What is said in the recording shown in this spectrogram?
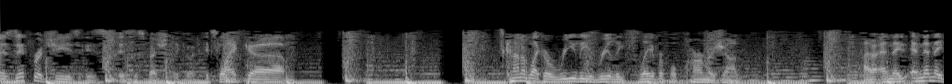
And Mizithra cheese is, is especially good. It's like um, it's kind of like a really really flavorful Parmesan. Uh, and they and then they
